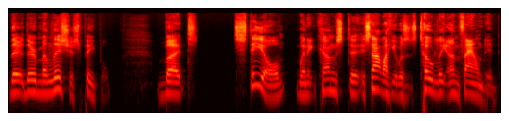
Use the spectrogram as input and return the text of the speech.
They're, they're malicious people. But still, when it comes to, it's not like it was totally unfounded.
